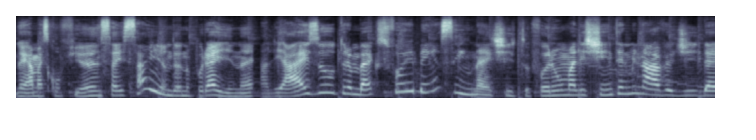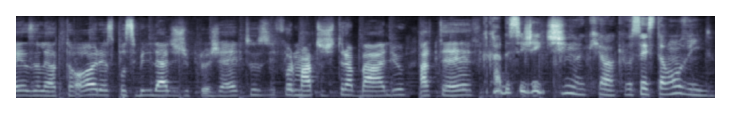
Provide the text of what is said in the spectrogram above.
ganhar mais confiança e sair andando por aí, né? Aliás, o Trambex foi bem assim, né, Tito? Foram uma listinha interminável de ideias aleatórias, possibilidades de projetos e formatos de trabalho até Ficar desse jeitinho aqui, ó, que vocês estão ouvindo.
